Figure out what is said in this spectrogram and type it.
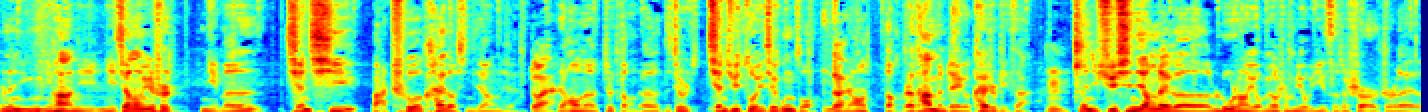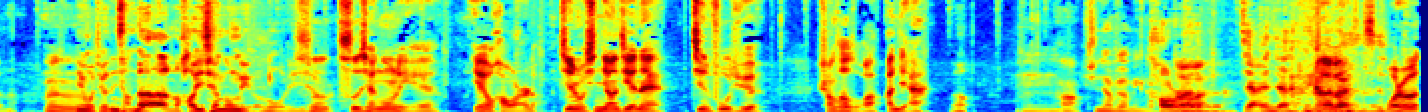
不是，那你你看啊，你你相当于是你们前期把车开到新疆去，对。然后呢就等着就是前期做一些工作，对。然后等着他们这个开始比赛。嗯，那你去新疆这个路上有没有什么有意思的事儿之类的呢？嗯，因为我觉得你想那么好几千公里的路，这一下。四四千公里也有好玩的。进入新疆界内，进服务区，上厕所安检。嗯，嗯。啊。新疆比较敏感。掏出来检一捡，我说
